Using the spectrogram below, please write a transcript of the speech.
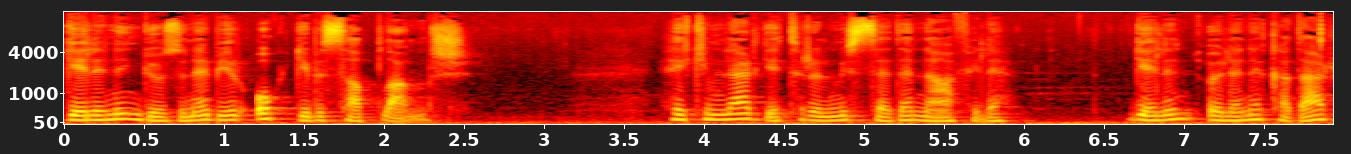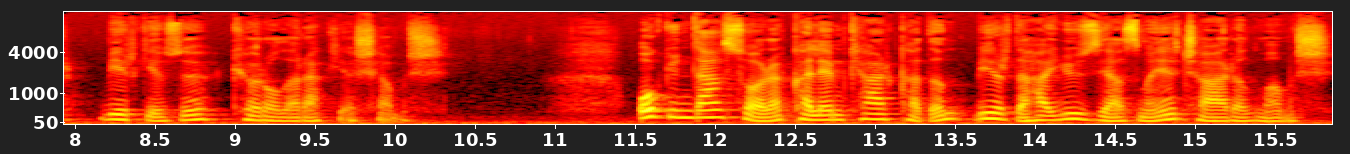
gelinin gözüne bir ok gibi saplanmış. Hekimler getirilmişse de nafile.'' Gelin ölene kadar bir gözü kör olarak yaşamış. O günden sonra kalemkar kadın bir daha yüz yazmaya çağrılmamış.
